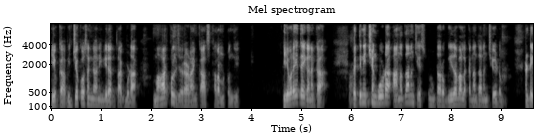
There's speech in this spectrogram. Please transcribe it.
ఈ యొక్క విద్య కోసం కానీ వీరంతా కూడా మార్పులు జరగడానికి ఆస్కారం ఉంటుంది. ఎవరైతే గనక ప్రతినిత్యం కూడా అన్నదానం చేస్తూ ఉంటారో బీద వాళ్ళకి అన్నదానం చేయడం అంటే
